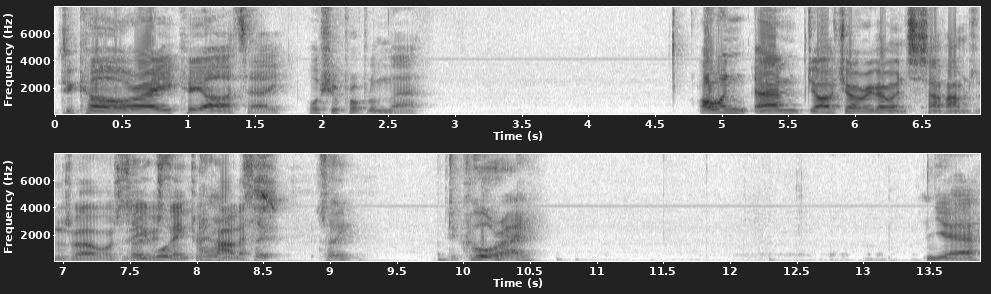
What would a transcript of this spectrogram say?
Doucouré, Kouyaté. What's your problem there? Oh, and um, Joe, Joe Aribo went to Southampton as well, wasn't he? He was what- linked with on, Palace. So, so Doucouré, Yeah.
